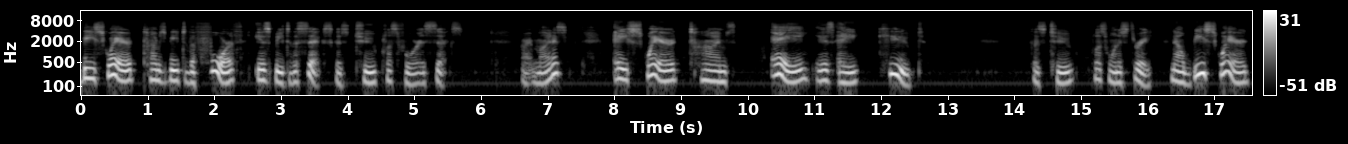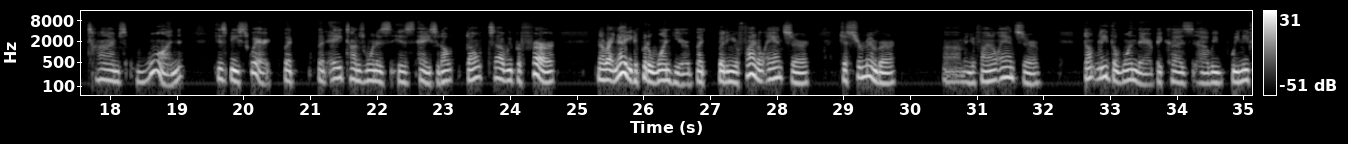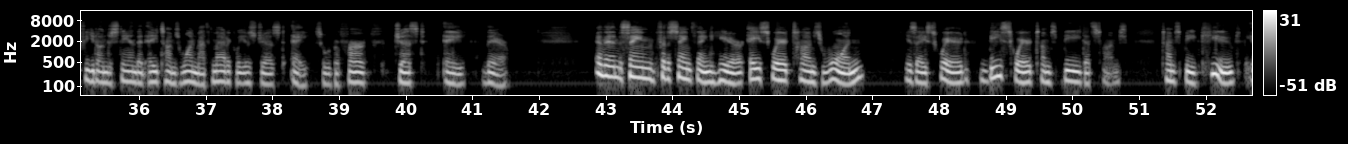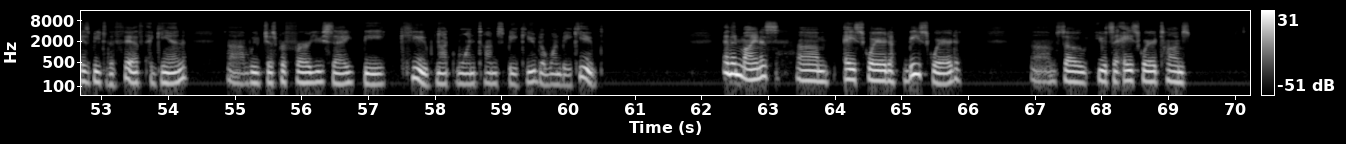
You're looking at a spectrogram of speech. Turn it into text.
b squared times b to the fourth is b to the sixth, because 2 plus 4 is 6. All right, minus a squared times a is a cubed, because 2 plus 1 is 3. Now b squared times 1 is b squared, but but a times 1 is, is a. So don't, don't uh, we prefer, now right now you can put a 1 here, but, but in your final answer, just remember, um, in your final answer, don't leave the 1 there because uh, we, we need for you to understand that a times 1 mathematically is just a. So we prefer just a there. And then the same for the same thing here, a squared times 1 is a squared, b squared times b, that's times, times b cubed is b to the fifth. Again, um, we just prefer you say b cubed, not 1 times b cubed or 1b cubed. And then minus um, a squared b squared. Um, so you would say a squared times,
